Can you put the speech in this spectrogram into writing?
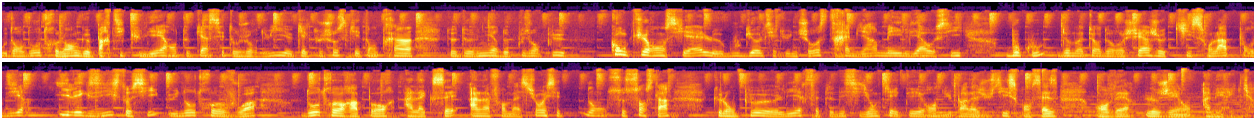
ou dans d'autres langues particulières. En tout cas, c'est aujourd'hui quelque chose qui est en train de devenir de plus en plus concurrentiel. Google, c'est une chose, très bien, mais il y a aussi beaucoup de moteurs de recherche qui sont là pour dire il existe aussi une autre voie d'autres rapports à l'accès à l'information. Et c'est dans ce sens-là que l'on peut lire cette décision qui a été rendue par la justice française envers le géant américain.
